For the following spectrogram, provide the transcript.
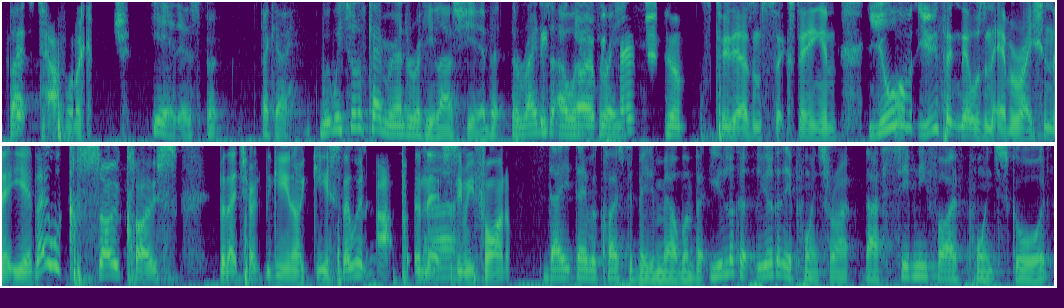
But it's tough on a coach. yeah, it is. But okay, we, we sort of came around to Ricky last year, but the Raiders are zero So we oh three. to him 2016, and you you think that was an aberration that year? They were so close, but they choked again. I guess they went up in that semi final. they they were close to beating Melbourne, but you look at you look at their points, right? They have seventy five points scored,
